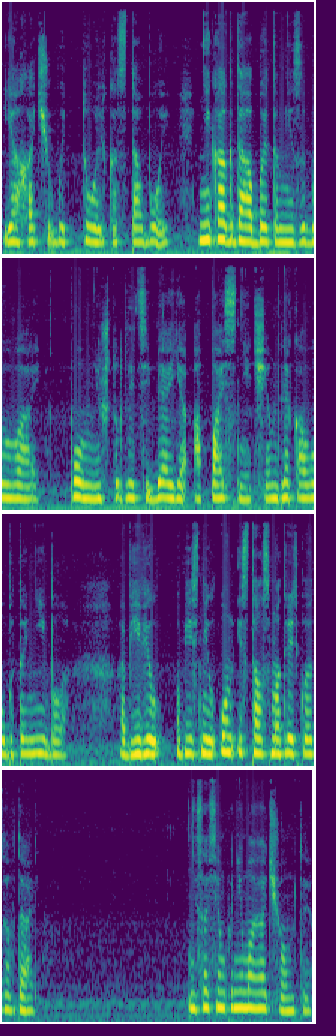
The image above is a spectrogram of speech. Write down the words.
Я хочу быть только с тобой. Никогда об этом не забывай. Помни, что для тебя я опаснее, чем для кого бы то ни было, объявил, объяснил он и стал смотреть куда-то вдаль. Не совсем понимаю, о чем ты.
